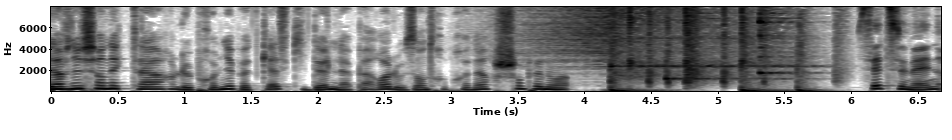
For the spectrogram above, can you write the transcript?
Bienvenue sur Nectar, le premier podcast qui donne la parole aux entrepreneurs champenois. Cette semaine,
